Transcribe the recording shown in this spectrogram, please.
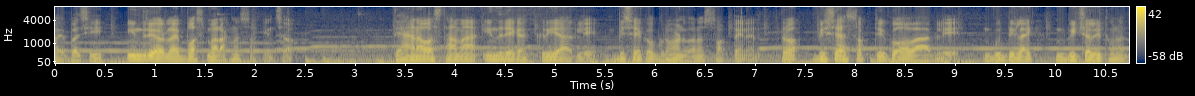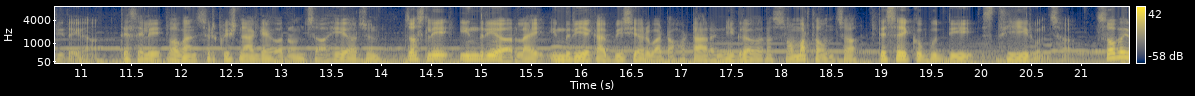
भएपछि इन्द्रियहरूलाई बसमा राख्न सकिन्छ। ध्यान अवस्थामा इन्द्रियका क्रियाहरूले विषयको ग्रहण गर्न सक्दैनन् र विषय शक्तिको अभावले बुद्धिलाई विचलित हुन दिँदैन। त्यसैले भगवान् श्रीकृष्ण आज्ञा गर्नुहुन्छ हे अर्जुन जसले इन्द्रियहरूलाई इन्द्रियका विषयहरूबाट हटाएर निग्रह गर्न समर्थ हुन्छ त्यसैको बुद्धि स्थिर हुन्छ। सबै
